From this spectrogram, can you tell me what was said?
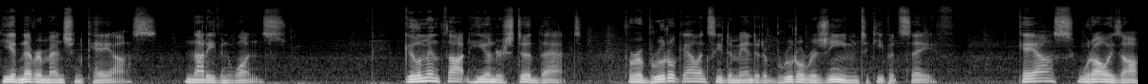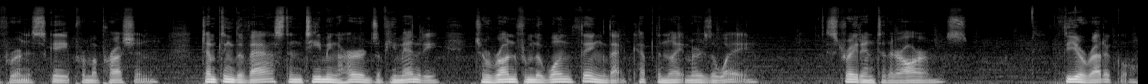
He had never mentioned chaos, not even once. Guilliman thought he understood that, for a brutal galaxy demanded a brutal regime to keep it safe. Chaos would always offer an escape from oppression, tempting the vast and teeming herds of humanity to run from the one thing that kept the nightmares away, straight into their arms. Theoretical.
